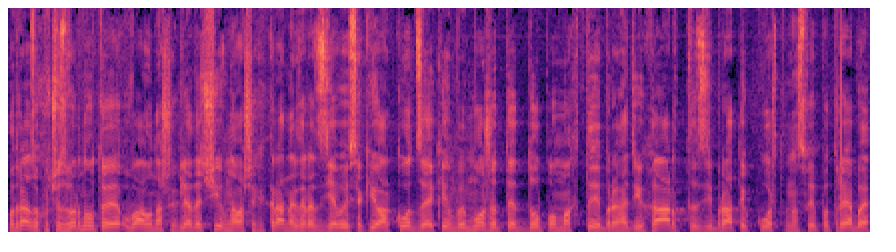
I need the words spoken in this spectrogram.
Одразу хочу звернути увагу наших глядачів. На ваших екранах зараз з'явився QR-код, за яким ви можете допомогти бригаді ГАРД зібрати кошти на свої потреби.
